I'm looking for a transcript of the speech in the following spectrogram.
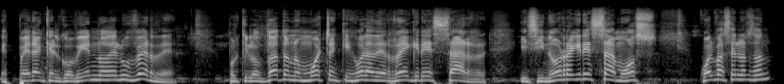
esperan que el gobierno dé luz verde, porque los datos nos muestran que es hora de regresar, y si no regresamos, ¿cuál va a ser la razón?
